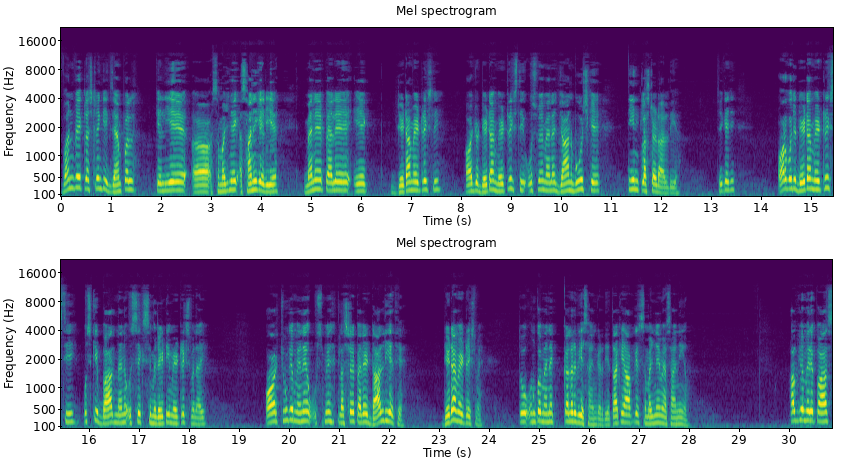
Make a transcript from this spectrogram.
ون وے کلسٹرنگ کی ایگزامپل کے لیے سمجھنے، آسانی کے لیے میں نے پہلے ایک ڈیٹا میٹرکس لی اور جو ڈیٹا میٹرکس تھی اس میں میں نے جان بوجھ کے تین کلسٹر ڈال دیا۔ ٹھیک ہے جی؟ اور وہ جو ڈیٹا میٹرکس تھی، اس کے بعد میں نے اس سے ایک سملیٹی میٹرکس بنائی۔ اور چونکہ میں نے اس میں کلسٹر پہلے ڈال دیے تھے ڈیٹا میٹرکس میں، تو ان کو میں نے کلر بھی اسائن کر دیا تاکہ آپ کے سمجھنے میں آسانی ہو۔ اب جو میرے پاس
